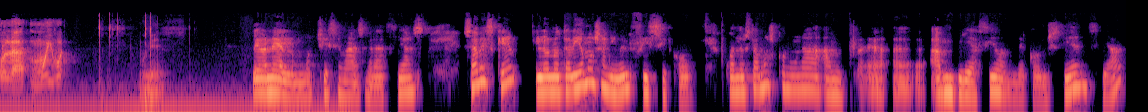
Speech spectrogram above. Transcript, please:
Hola, muy buen. Muy bien. Leonel, muchísimas gracias. ¿Sabes qué? Lo notaríamos a nivel físico. Cuando estamos con una eh, ampliación de conciencia,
